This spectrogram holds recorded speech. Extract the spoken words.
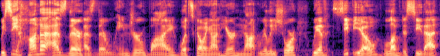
We see Honda as their as their ranger. Why? What's going on here? Not really sure. We have Scipio love to see that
